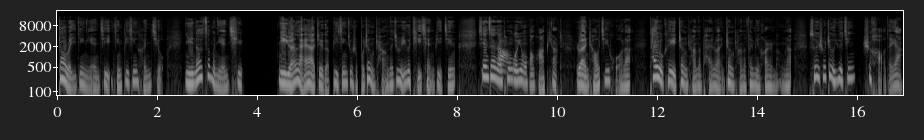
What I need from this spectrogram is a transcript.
到了一定年纪，已经闭经很久。你呢这么年轻，你原来啊这个闭经就是不正常的，就是一个提前闭经。现在呢，啊通过用黄华片儿，卵巢激活了，它又可以正常的排卵，正常的分泌荷尔蒙了。所以说这个月经是好的呀，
